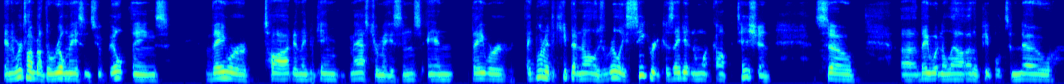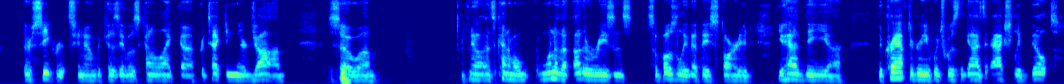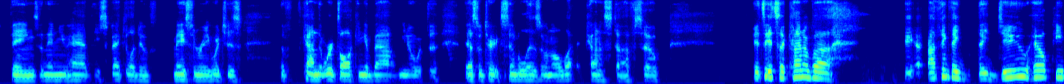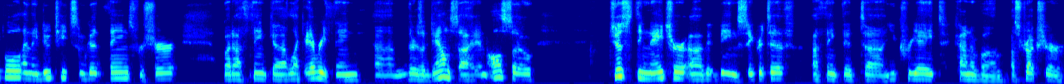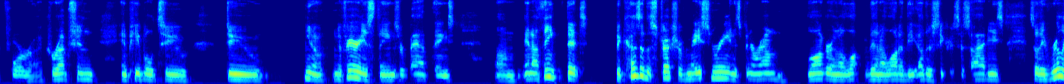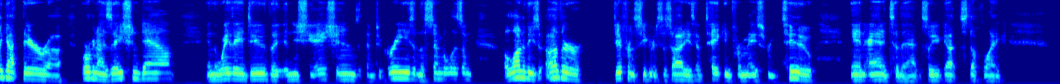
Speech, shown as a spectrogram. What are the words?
and we're talking about the real Masons who built things, they were taught and they became master Masons and they were they wanted to keep that knowledge really secret because they didn't want competition. So uh, they wouldn't allow other people to know their secrets, you know, because it was kind of like uh, protecting their job. So um, you know, it's kind of a, one of the other reasons supposedly that they started. You had the uh, the craft degree, which was the guys that actually built things, and then you had the speculative masonry, which is the kind that we're talking about, you know, with the esoteric symbolism and all that kind of stuff. So it's it's a kind of a I think they they do help people and they do teach some good things for sure, but I think uh, like everything, um, there's a downside, and also just the nature of it being secretive. I think that uh, you create kind of a, a structure for uh, corruption and people to do, you know, nefarious things or bad things. Um, and I think that because of the structure of masonry, and it's been around longer than a lot, than a lot of the other secret societies, so they've really got their uh, organization down and the way they do the initiations, the degrees, and the symbolism. A lot of these other different secret societies have taken from Masonry too and added to that. So you got stuff like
